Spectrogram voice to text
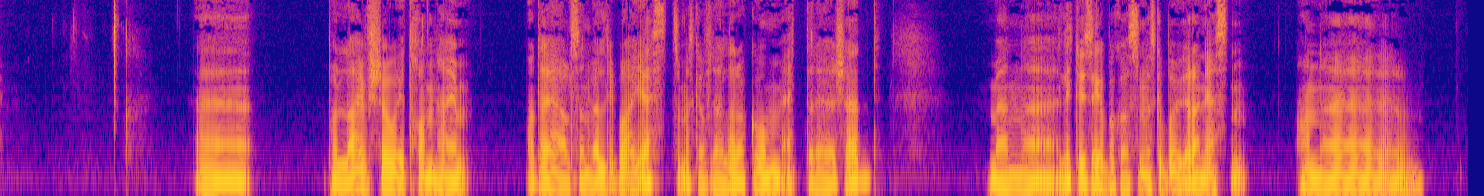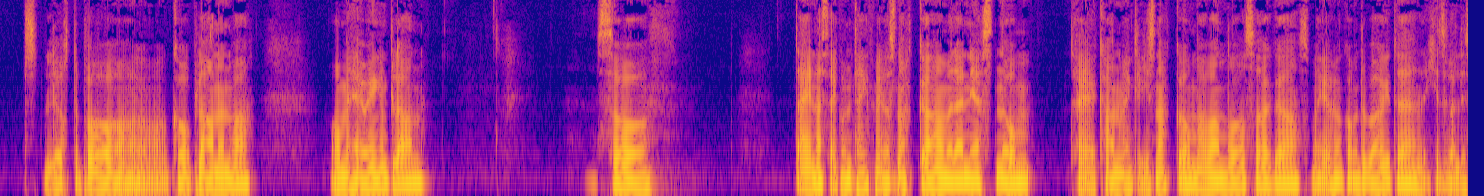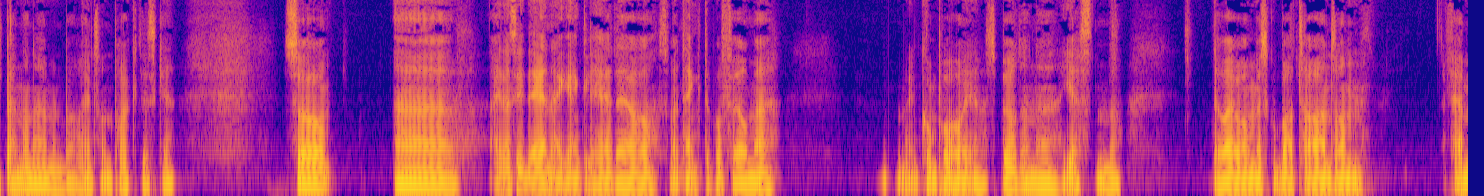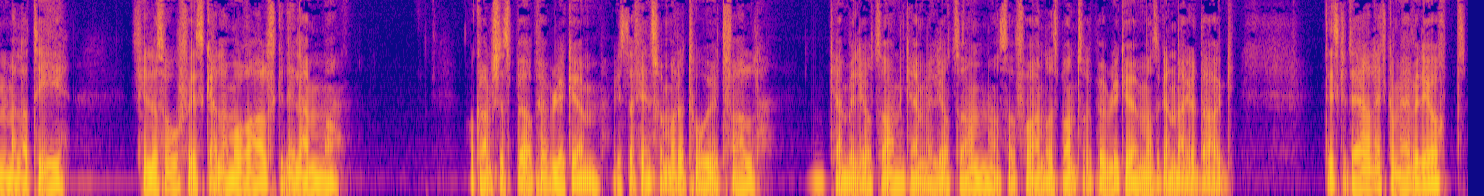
Eh, på liveshow i Trondheim. Og det er altså en veldig bra gjest som vi skal fortelle dere om etter det har skjedd. Men eh, litt usikker på hvordan vi skal bruke den gjesten. Han eh, lurte på hva planen var, og vi har jo ingen plan. Så det eneste jeg kunne tenkt meg å snakke med den gjesten om, det kan vi egentlig ikke snakke om av andre årsaker, som jeg kan komme tilbake til. Det er ikke så veldig spennende, men bare en sånn praktiske. Så eh, eneste ideen jeg egentlig har, det og som jeg tenkte på før vi, kom på å spørre denne gjesten, da, det var jo om vi skulle bare ta en sånn fem eller ti filosofiske eller moralske dilemmaer og kanskje spørre publikum, hvis det finnes på en måte to utfall, hvem ville gjort sånn, hvem ville gjort sånn, og så få en respons fra publikum, og så kan meg og Dag diskutere litt hva vi ville gjort.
